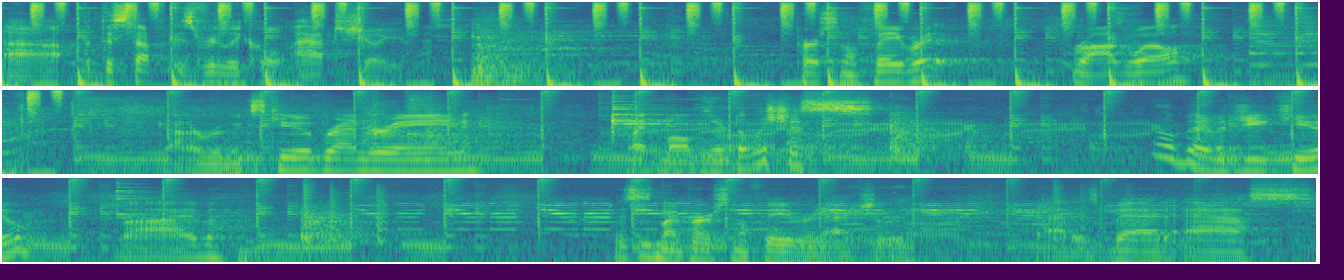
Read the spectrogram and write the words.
uh, but this stuff is really cool. I have to show you. Personal favorite, Roswell. Got a Rubik's Cube rendering. Light bulbs are delicious. A little bit of a GQ vibe. This is my personal favorite actually. That is badass.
